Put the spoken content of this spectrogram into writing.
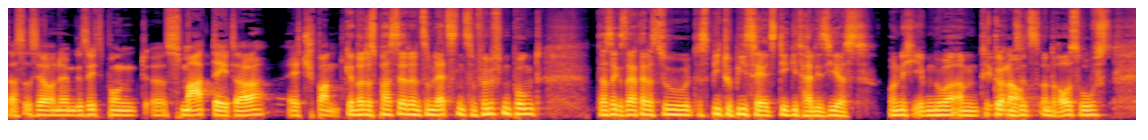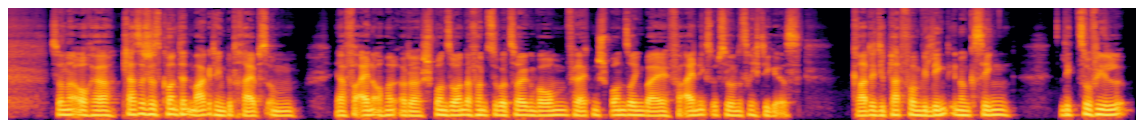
das ist ja unter dem Gesichtspunkt äh, Smart Data echt spannend. Genau, das passt ja dann zum letzten, zum fünften Punkt, dass er gesagt hat, dass du das B2B-Sales digitalisierst und nicht eben nur am Telefon genau. sitzt und rausrufst, sondern auch ja klassisches Content-Marketing betreibst, um ja Vereine auch mal oder Sponsoren davon zu überzeugen, warum vielleicht ein Sponsoring bei Verein XY das Richtige ist. Gerade die Plattformen wie LinkedIn und Xing liegt so viel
